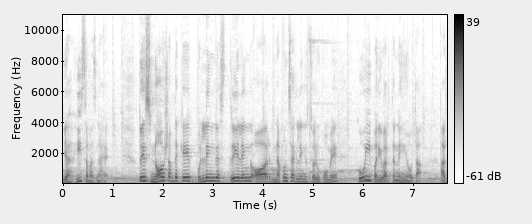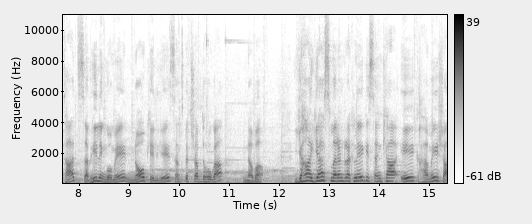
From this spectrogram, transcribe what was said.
यह ही समझना है। तो इस नौ शब्द के पुल्लिंग, स्त्रीलिंग और नपुंसक लिंग स्वरूपों में कोई परिवर्तन नहीं होता। अर्थात सभी लिंगों में नौ के लिए संस्कृत शब्द होगा नव। यहाँ यह स्मरण रख लें कि संख्या एक हमेशा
